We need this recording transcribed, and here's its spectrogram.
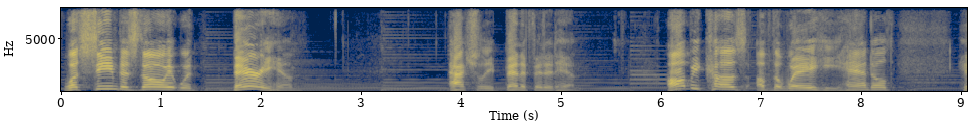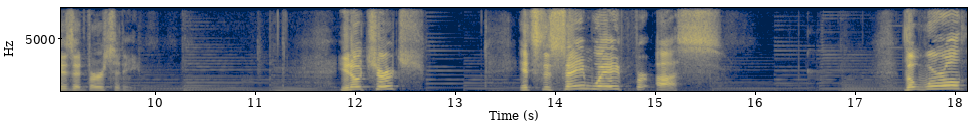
What seemed as though it would bury him actually benefited him, all because of the way he handled his adversity. You know, church, it's the same way for us. The world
